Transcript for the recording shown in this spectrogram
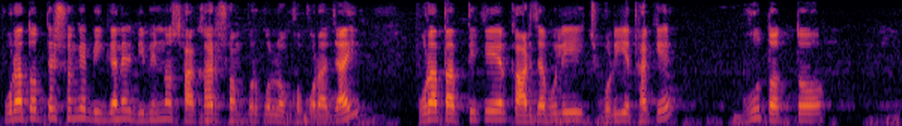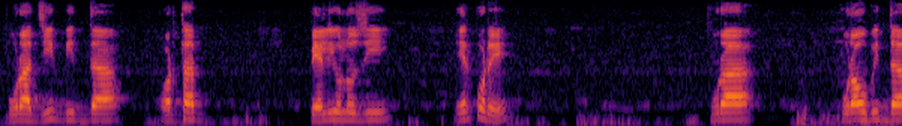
পুরাতত্ত্বের সঙ্গে বিজ্ঞানের বিভিন্ন শাখার সম্পর্ক লক্ষ্য করা যায়। পুরাতাত্ত্বিকের কার্যাবলী ছড়িয়ে থাকে। ভূতত্ত্ব, পুরাজীববিদ্যা, অর্থাৎ প্যালিওলজি। এরপরে পুরা, পুরাওবিদ্যা,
